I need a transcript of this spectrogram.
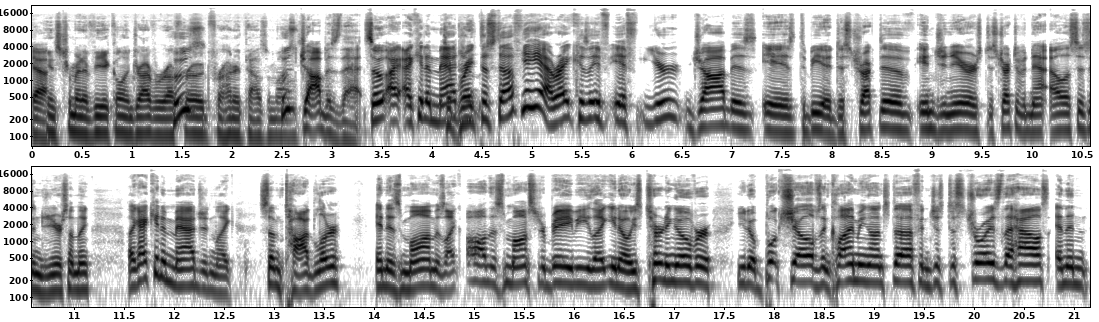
Yeah. instrument a vehicle and drive a rough Who's- road for hundred thousand miles. Whose job is that? So I, I can imagine to break the stuff? Yeah, yeah, right. Because if, if your job is is to be a destructive engineer, destructive analysis engineer, or something like I can imagine like some toddler and his mom is like, "Oh, this monster baby!" Like you know, he's turning over you know bookshelves and climbing on stuff and just destroys the house, and then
